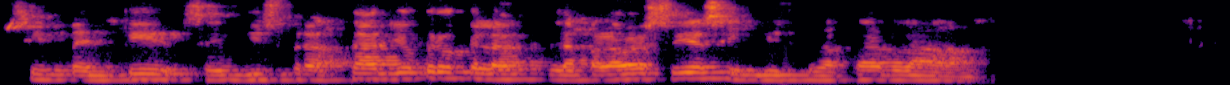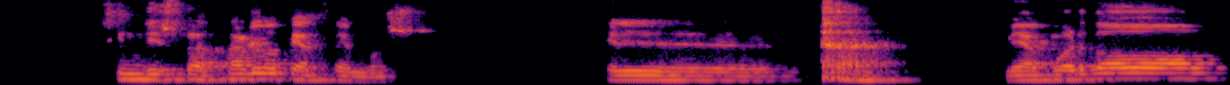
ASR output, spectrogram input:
sin mentir, sin disfrazar. Yo creo que la, la palabra sería sin disfrazar la, sin disfrazar lo que hacemos. me acuerdo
